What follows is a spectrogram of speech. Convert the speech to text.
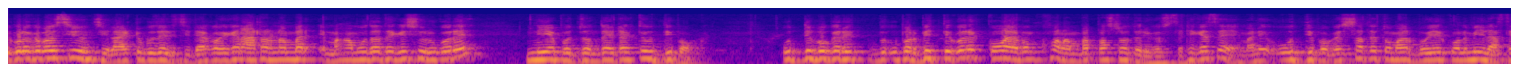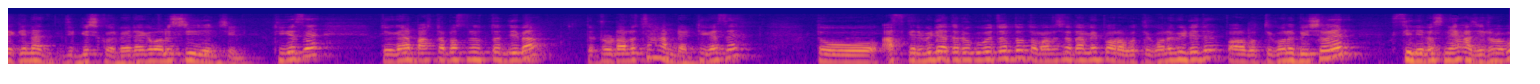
এগুলোকে বলে সৃজনশীল আর একটু বুঝে দিচ্ছি। দেখো, এখানে আঠারো নম্বর মাহমুদা থেকে শুরু করে নিয়ে পর্যন্ত এটা একটা উদ্দীপক। উদ্দীপকের উপর ভিত্তি করে ক এবং খ নাম্বার প্রশ্ন তৈরি করছে, ঠিক আছে? মানে উদ্দীপকের সাথে তোমার বইয়ের কোনো মিল আছে কিনা জিজ্ঞেস করবে, এটাকে বলে সৃজনশীল, ঠিক আছে? তো এখানে পাঁচটা প্রশ্নের উত্তর দিবা, তো টোটাল হচ্ছে হান্ড্রেড ঠিক আছে? তো আজকের ভিডিও এতটুকু পর্যন্ত, তোমাদের সাথে আমি পরবর্তী কোনো ভিডিওতে পরবর্তী কোনো বিষয়ের সিলেবাস নিয়ে হাজির হব।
